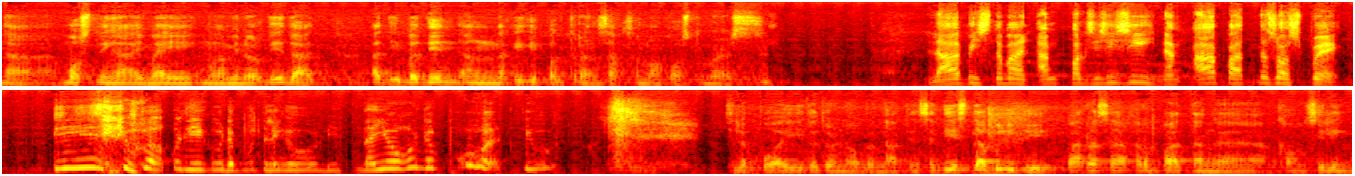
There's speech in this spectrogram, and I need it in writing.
na mostly nga ay may mga minor de edad at iba din ang nakikipag-transact sa mga customers. Labis naman ang pagsisisi ng apat na sospek. Isisisi ko ako, hindi ko na po talaga ulit. Ayoko na po. Di ko- Sila po ay ito-turn over natin sa DSWD para sa karampatang ah, counseling.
